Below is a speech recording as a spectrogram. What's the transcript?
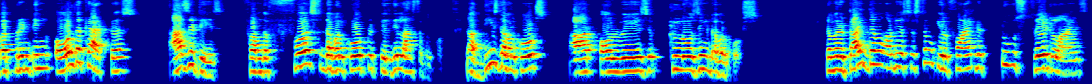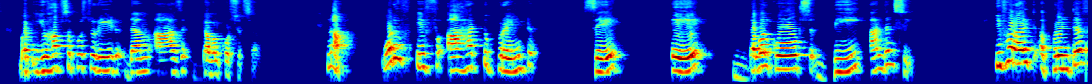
by printing all the characters as it is from the first double quote till the last double quote. Now these double quotes are always closing double quotes. Now when you type them onto your system, you'll find two straight lines, but you have supposed to read them as double quotes itself. Now, what if, if I had to print, say, A, double quotes, B, and then C? If I write a printf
